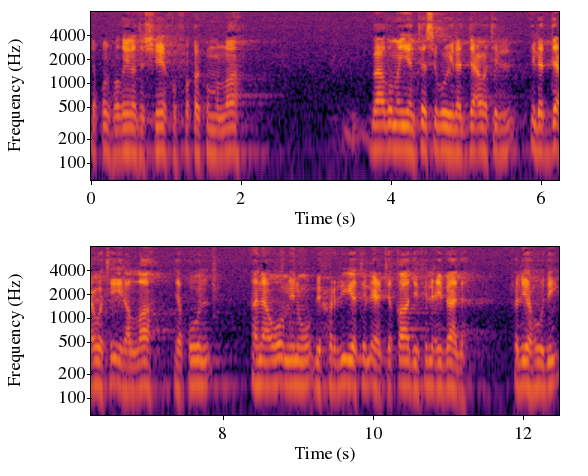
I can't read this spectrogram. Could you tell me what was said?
يقول فضيلة الشيخ وفقكم الله بعض من ينتسب إلى الدعوة إلى الدعوة إلى الله يقول أنا أؤمن بحرية الاعتقاد في العبادة. فاليهودي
